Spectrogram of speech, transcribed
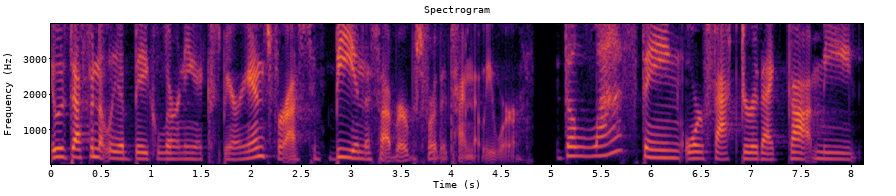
it was definitely a big learning experience for us to be in the suburbs for the time that we were. The last thing or factor that got me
